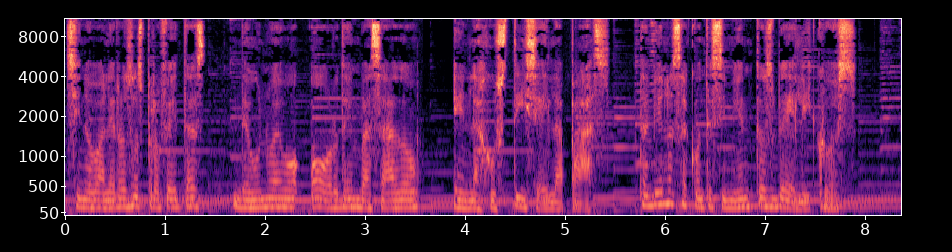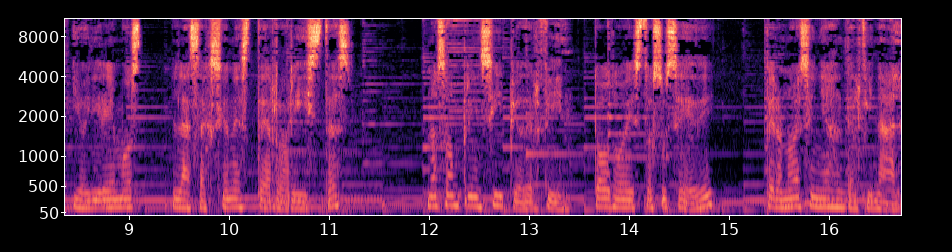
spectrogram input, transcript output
sino valerosos profetas de un nuevo orden basado en la justicia y la paz. También los acontecimientos bélicos, y hoy diremos las acciones terroristas, no son principio del fin. Todo esto sucede, pero no es señal del final.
